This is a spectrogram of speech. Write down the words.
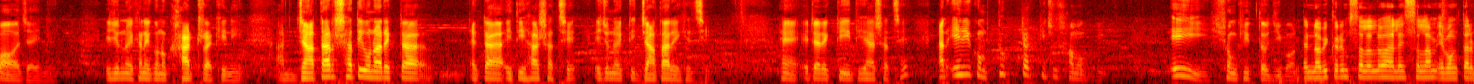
পাওয়া যায়নি। এই জন্য এখানে কোনো খাট রাখিনি। আর জাঁতার সাথে ওনার একটা একটা ইতিহাস আছে এই জন্য একটি জাঁতা রেখেছি। হ্যাঁ এটার একটি ইতিহাস আছে। আর এরকম টুকটাক কিছু সামগ্রী এই সংক্ষিপ্ত জীবন। নবী করিম সাল্লাহ আলাইসাল্লাম এবং তার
